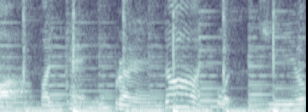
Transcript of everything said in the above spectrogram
ป่าฟันแข็งแปรงด้านบดเคี้ยว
